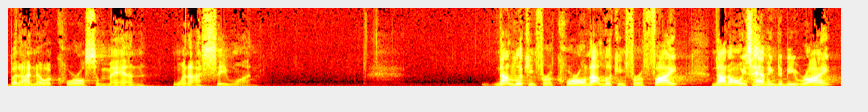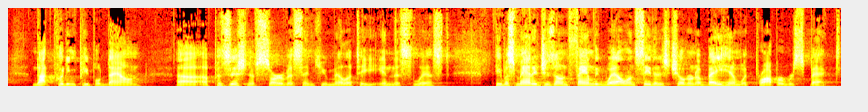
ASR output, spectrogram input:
But I know a quarrelsome man when I see one. Not looking for a quarrel, not looking for a fight, not always having to be right, not putting people down, uh, a position of service and humility in this list. He must manage his own family well and see that his children obey him with proper respect.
